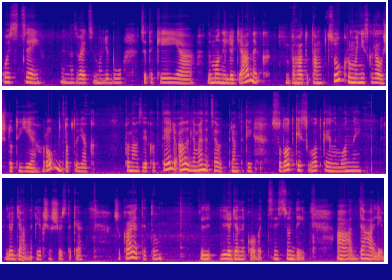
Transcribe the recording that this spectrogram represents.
Ось цей, він називається Малібу. Це такий е, лимонний льодяник. Багато там цукру. Мені сказали, що тут є ром, ну, тобто як по назві коктейлю, але для мене це от прям такий солодкий, солодкий лимонний льодяник. Якщо щось таке шукаєте, то льодяникове це сюди. А далі,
